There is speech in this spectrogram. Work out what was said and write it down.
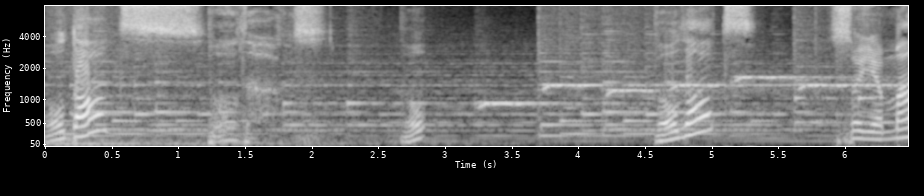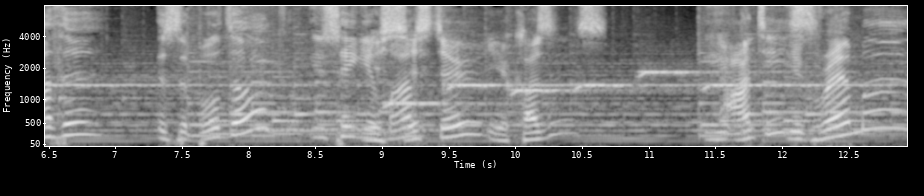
bulldogs. Bulldogs. Bull- bulldogs. So your mother is a bulldog? You saying your, Your mom, sister, your cousins, your aunties, your grandma,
